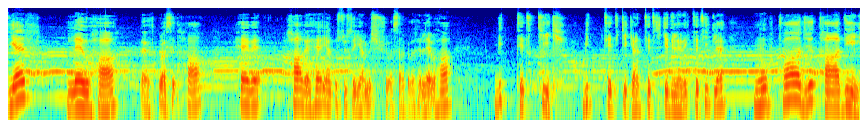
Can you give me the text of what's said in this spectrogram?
Diğer levha evet burası ha h ve h ve h yani üst üste gelmiş. Şurası arkadaşlar levha. Bir tetkik bir tetkik yani tetkik edilerek tetkikle muhtacı tadil.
